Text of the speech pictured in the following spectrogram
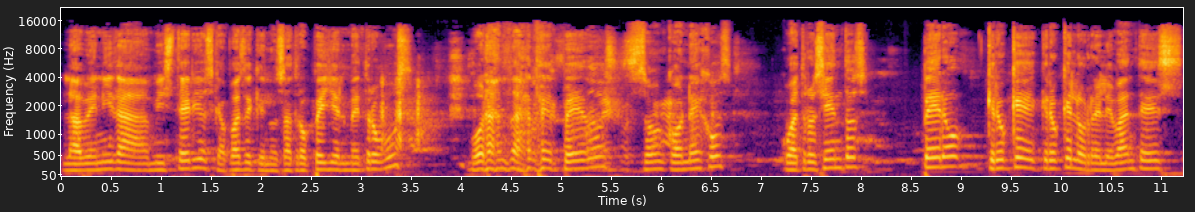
la avenida Misterios, capaz de que nos atropelle el Metrobús por andar de pedos, son conejos, 400, pero creo que, creo que lo relevante es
